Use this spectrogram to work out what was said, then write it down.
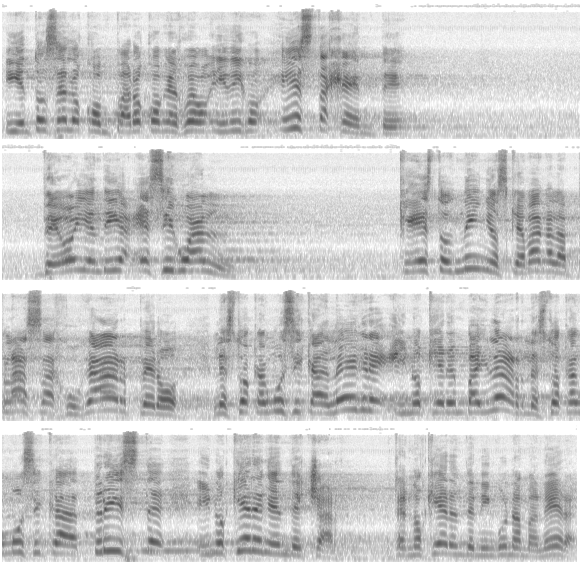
y entonces lo comparó con el juego y dijo, esta gente de hoy en día es igual que estos niños que van a la plaza a jugar, pero les tocan música alegre y no quieren bailar, les tocan música triste y no quieren endechar, no quieren de ninguna manera.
